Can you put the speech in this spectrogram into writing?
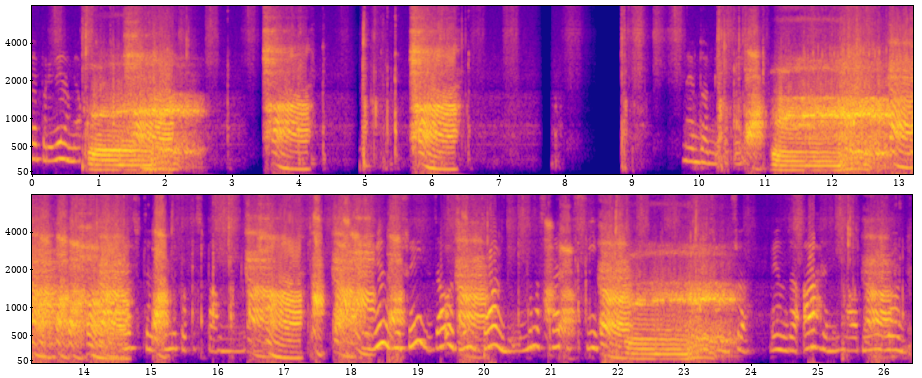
Давай перевіримо, як. Домі такий. Я тут не попоспавнений. Він біжить за одним зомбі. Йому насрати всіх. Все. Він заагрений на одному зомбі.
